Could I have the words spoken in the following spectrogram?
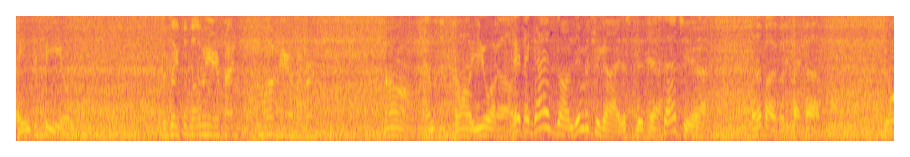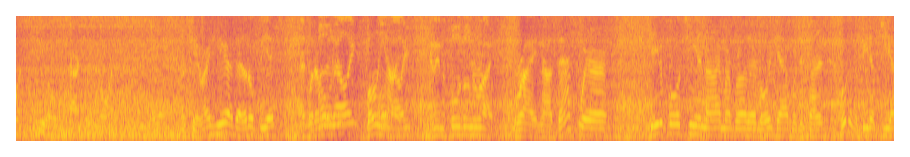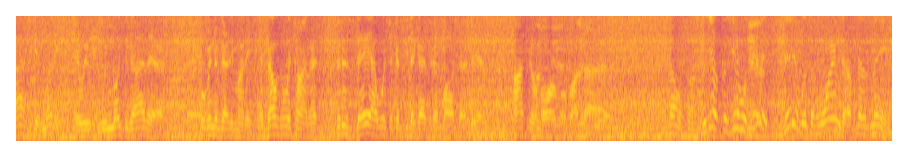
Danger Field. We played football over here, practice football over here, remember? Oh. That was it. Oh, you are. Oh. Hey, that guy's gone. The infantry guy. The, the, the statue. Yeah. Well, they'll probably put it back up. York Field. Starts with York. Okay, right here, that little BX. That's whatever bowling alley. Bowling alley. And then the pool's on the right. Right, now that's where David Bulletin and I, my brother, Lloyd Gabler, decided we're going to beat up GIs to get money. And we, we mugged the guy there. But we never got any money. And that was the only time. That, to this day, I wish I could see that guy to apologize to him. I feel horrible about that. That was so but you know, because you know who Yeah. did it? Did it was the Hawaiian guy. I forgot his name.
